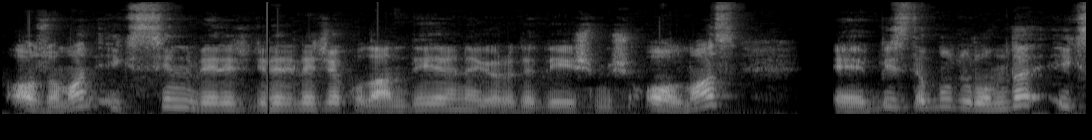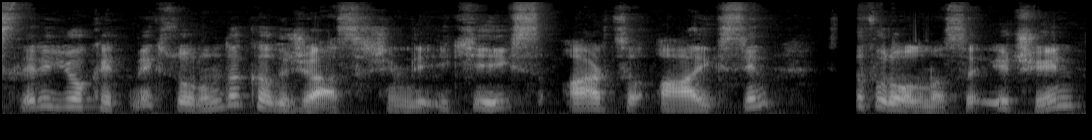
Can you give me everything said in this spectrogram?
o zaman x'in verilecek olan değerine göre de değişmiş olmaz. E, biz de bu durumda x'leri yok etmek zorunda kalacağız. Şimdi 2x artı ax'in sıfır olması için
